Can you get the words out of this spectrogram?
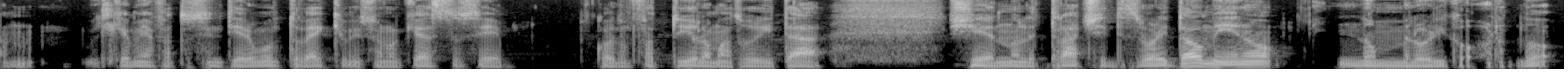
il che mi ha fatto sentire molto vecchio. Mi sono chiesto se quando ho fatto io la maturità c'erano le tracce di attualità o meno, non me lo ricordo,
